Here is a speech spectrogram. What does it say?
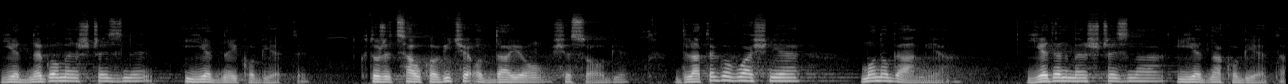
jednego mężczyzny i jednej kobiety, którzy całkowicie oddają się sobie. Dlatego właśnie monogamia. Jeden mężczyzna i jedna kobieta.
